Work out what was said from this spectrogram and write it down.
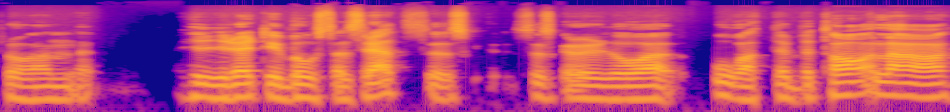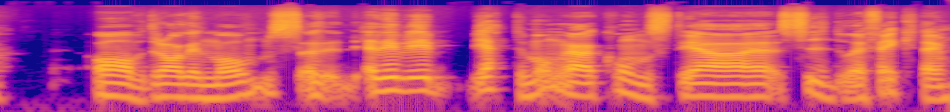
från hyror till bostadsrätt så, så ska du då återbetala avdragen moms. Alltså, det blir jättemånga konstiga sidoeffekter.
